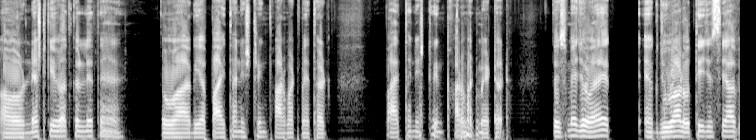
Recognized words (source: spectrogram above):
और नेक्स्ट की बात कर लेते हैं। तो आ गया Python string format method Python string format method तो इसमें जो है एक जुगाड़ होती है जिससे आप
